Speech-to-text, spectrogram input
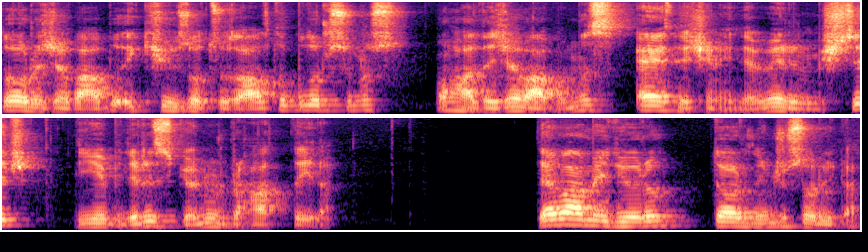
doğru cevabı 236 bulursunuz. O halde cevabımız E seçeneğinde verilmiştir diyebiliriz gönül rahatlığıyla. Devam ediyorum dördüncü soruyla.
